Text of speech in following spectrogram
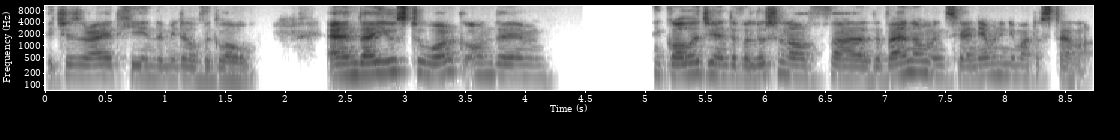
which is right here in the middle of the globe. And I used to work on the ecology and evolution of uh, the venom in sea anemone nematostella.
